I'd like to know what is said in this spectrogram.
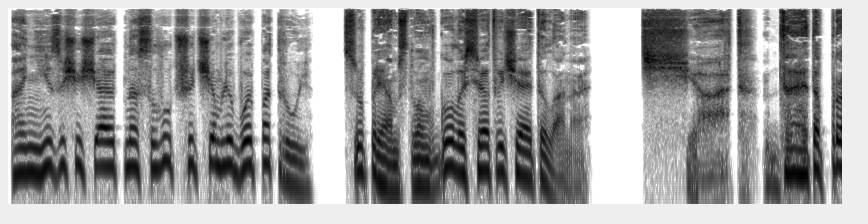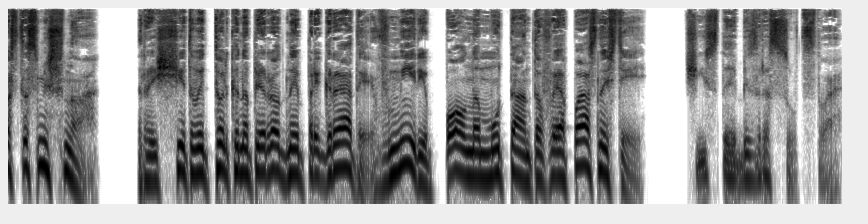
Они защищают нас лучше, чем любой патруль». С упрямством в голосе отвечает Илана. «Черт, да это просто смешно. Рассчитывать только на природные преграды в мире, полном мутантов и опасностей — чистое безрассудство.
